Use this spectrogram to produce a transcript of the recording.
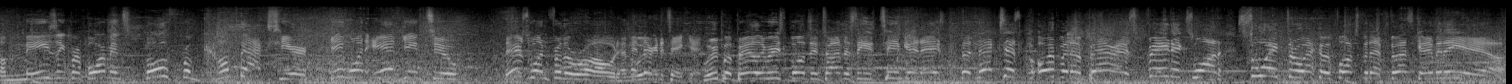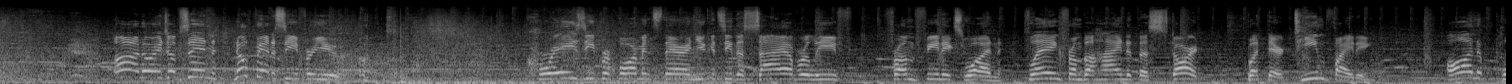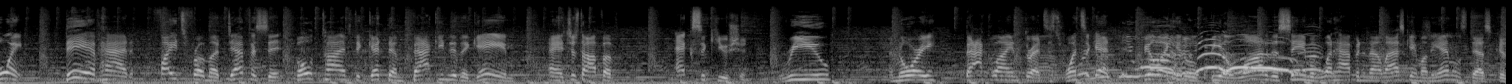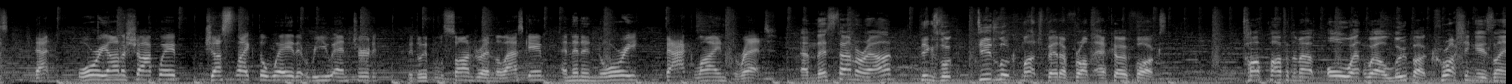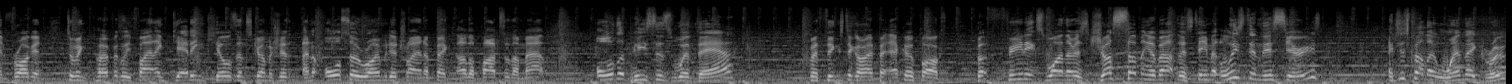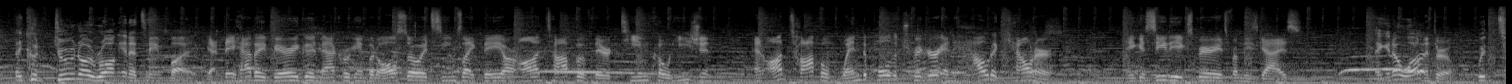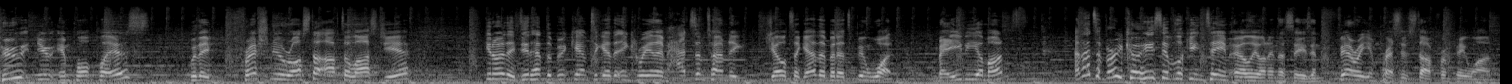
amazing performance, both from comebacks here. Game one and game two. There's one for the road, and, and they're going to take it. Looper barely respawns in time to see his team get ace. The Nexus open and bare as Phoenix One sweep through Echo Fox for their first game of the year. Ah, oh, Nori jumps in. No fantasy for you. Crazy performance there, and you can see the sigh of relief from Phoenix One, playing from behind at the start, but they're team fighting on point. They have had fights from a deficit both times to get them back into the game, and it's just off of execution. Ryu, Inori, backline threats. It's once again, feel like it'll be a lot of the same of what happened in that last game on the analyst desk, because that Orianna shockwave, just like the way that Ryu entered with Lissandra in the last game, and then Inori backline threat. And this time around, things look did look much better from Echo Fox top half of the map all went well. Looper crushing his lane, Froggen doing perfectly fine and getting kills and skirmishes and also roaming to try and affect other parts of the map. All the pieces were there for things to go right for Echo Fox. But Phoenix One, there is just something about this team, at least in this series, it just felt like when they group, they could do no wrong in a team fight. Yeah, they have a very good macro game, but also it seems like they are on top of their team cohesion and on top of when to pull the trigger and how to counter and you can see the experience from these guys. And you know what? Coming through. With two new import players, with a fresh new roster after last year, you know, they did have the boot camp together in Korea. They've had some time to gel together, but it's been what? Maybe a month? And that's a very cohesive looking team early on in the season. Very impressive stuff from P1.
